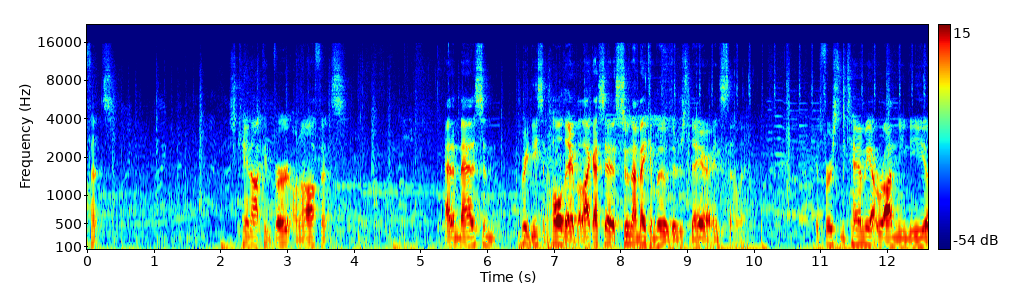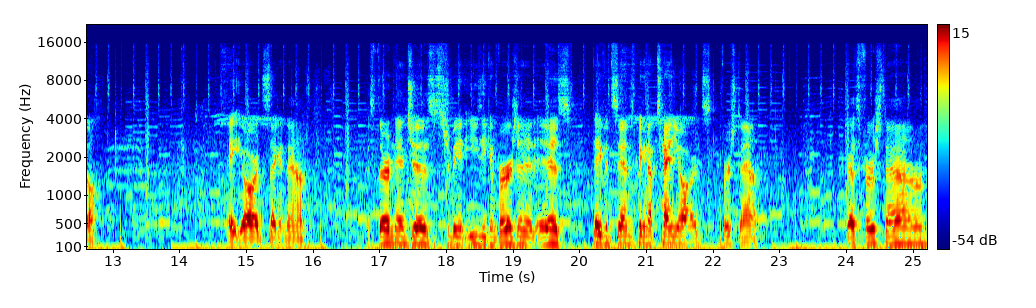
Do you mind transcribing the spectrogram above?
offense. Just cannot convert on offense. Adam Madison, pretty decent hole there, but like I said, as soon as I make a move, they're just there instantly. Because first and 10, we got Rodney Neal. Eight yards, second down. It's third and inches. This should be an easy conversion. It is. David Sims picking up 10 yards. First down. There's first down.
